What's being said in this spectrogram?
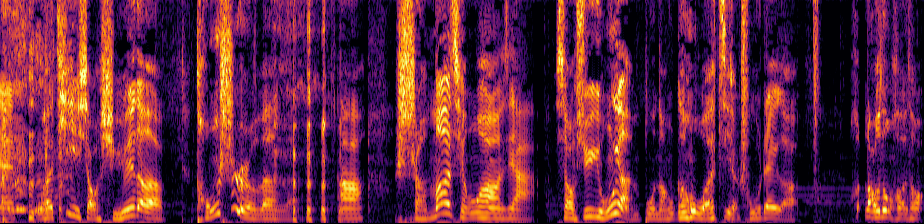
以我替小徐的同事问问 啊，什么情况下小徐永远不能跟我解除这个劳动合同？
